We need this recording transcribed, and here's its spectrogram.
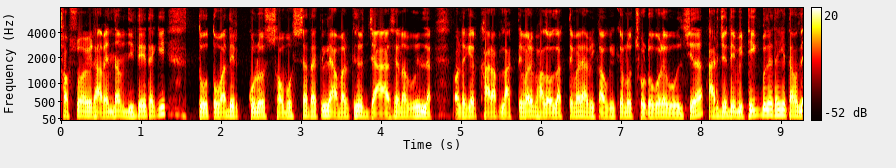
সবসময় আমি রামের নাম নিতেই থাকি। তো তোমাদের কোনো সমস্যা থাকলে আমার কিছু যায় আসে না, বুঝলা? অনেকের খারাপ লাগতে পারে ভালো লাগতে পারে, আমি কাউকে কোনো ছোট করে বলছি না। আর যদি আমি ঠিক বলে থাকি, তাহলে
